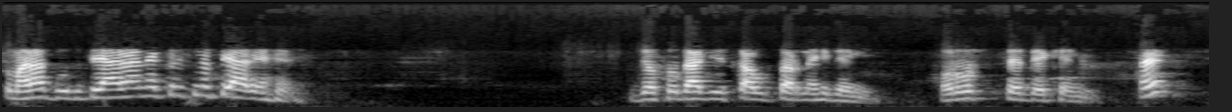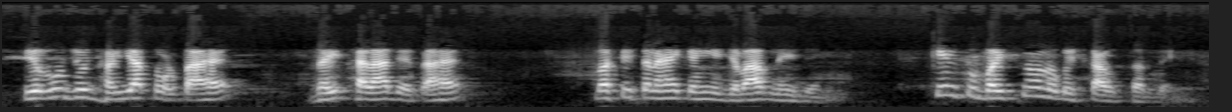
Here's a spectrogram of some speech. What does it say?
तुम्हारा दूध प्यारा है, कृष्ण प्यारे हैं। जसोदा जी इसका उत्तर नहीं देंगी। रोज से देखेंगी, है? रोज जो झड़िया तोड़ता है, दही फैला देता है, बस इतना है कहीं जवाब नहीं देंगे। किंतु वैष्णव लोग इसका उत्तर देंगे।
